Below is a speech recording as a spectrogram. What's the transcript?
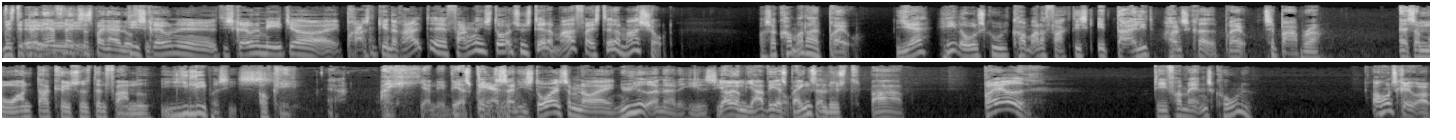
Hvis det er Ben Affleck, så springer jeg i luften. De skrevne, de skrevne medier og pressen generelt øh, fanger historien, synes, det er da meget frisk, det er da meget sjovt. Og så kommer der et brev. Ja, helt old school kommer der faktisk et dejligt håndskrevet brev til Barbara. Altså moren, der har kysset den fremmede. I lige præcis. Okay. Ja. Ej, jeg er ved at Det springe. er altså en historie, som når er i nyhederne og det hele siger. Jo, jo, men jeg er ved at springe sig lyst. Bare... Brevet, det er fra mandens kone. Og hun skriver,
